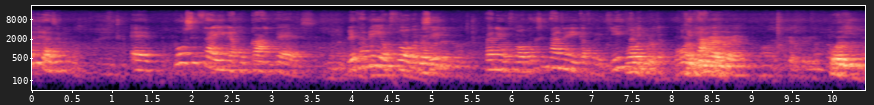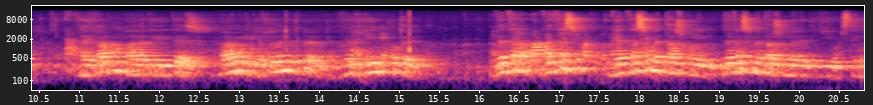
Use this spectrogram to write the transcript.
δεν πειράζει. Ε, πόσοι θα είναι από κάθε αίρεση. Δηλαδή θα είναι οι Ορθόδοξοι, θα είναι οι Ορθόδοξοι, θα είναι οι Καθολικοί, θα είναι οι Πρωτευτικοί. Τι θα είναι. Όχι. Τι θα Θα είναι. υπάρχουν παρατηρητές. Πράγμα που και αυτό δεν επιτρέπεται. Δεν έχει γίνει ποτέ. Δεν θα, δεν θα, συ- δεν θα συμμετάσχουν, δεν θα συμμετάσχουν αιρετικοί στην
